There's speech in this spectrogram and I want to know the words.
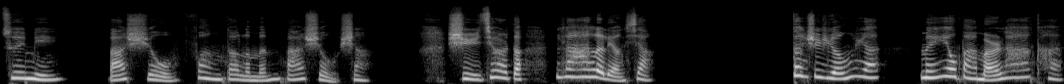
崔明把手放到了门把手上，使劲儿的拉了两下，但是仍然。没有把门拉开，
